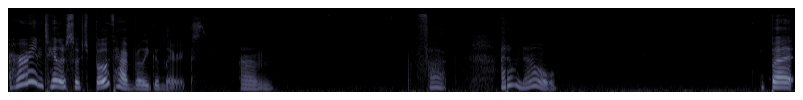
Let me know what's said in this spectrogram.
Her and Taylor Swift both have really good lyrics. Um, fuck. I don't know. But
